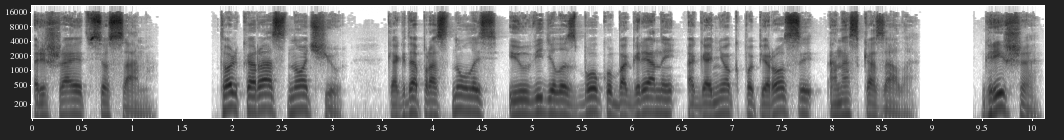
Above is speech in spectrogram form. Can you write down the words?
решает все сам. Только раз ночью, когда проснулась и увидела сбоку багряный огонек папиросы, она сказала: "Гриша,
